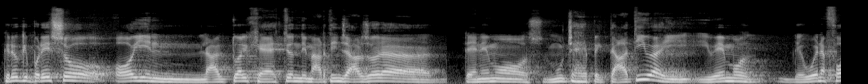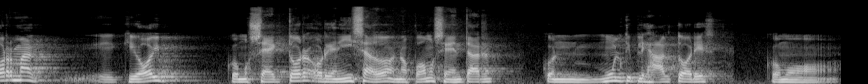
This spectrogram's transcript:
Creo que por eso hoy en la actual gestión de Martín Yarzora tenemos muchas expectativas y, vemos de buena forma eh, que hoy como sector organizado nos podemos sentar con múltiples actores como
